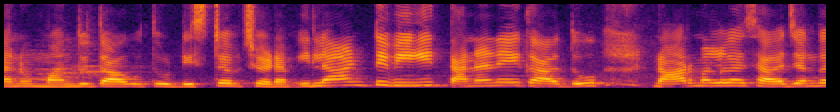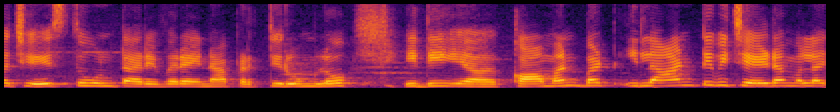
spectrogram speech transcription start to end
తను మందు తాగుతూ డిస్టర్బ్ చేయడం ఇలాంటివి తననే కాదు నార్మల్గా సహజంగా చేస్తూ ఉంటారు ఎవరైనా ప్రతి రూమ్లో. ఇది కామన్. బట్ ఇలాంటివి చేయడం వల్ల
